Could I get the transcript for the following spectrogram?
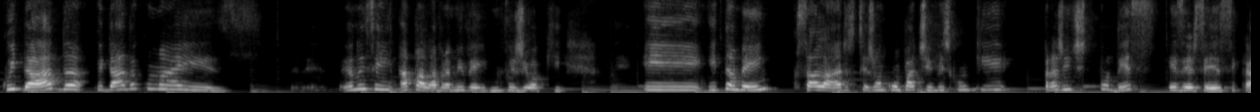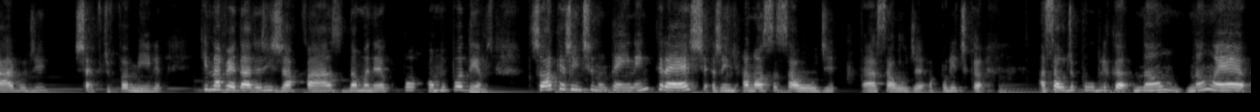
cuidada, cuidada com mais, eu não sei a palavra me veio, me fugiu aqui, e, e também salários que sejam compatíveis com que para a gente poder exercer esse cargo de chefe de família que na verdade a gente já faz da maneira como podemos. Só que a gente não tem nem creche, a, gente, a nossa saúde, a saúde, a política, a saúde pública não não é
